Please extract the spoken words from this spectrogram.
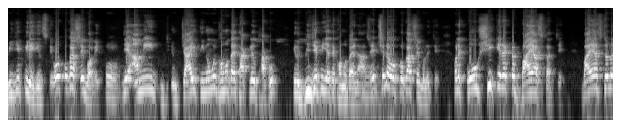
বিজেপির এগেনস্টে ও প্রকাশ্যে বলে যে আমি চাই তৃণমূল ক্ষমতায় থাকলেও থাকুক কিন্তু বিজেপি যাতে ক্ষমতায় না আসে। সেটা ও প্রকাশ্যে বলেছে। ফলে কৌশিকের একটা বায়াস্ট আছে। বায়াস্ট হলো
